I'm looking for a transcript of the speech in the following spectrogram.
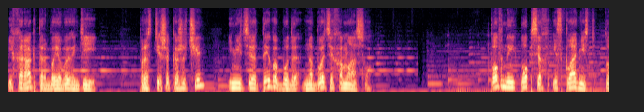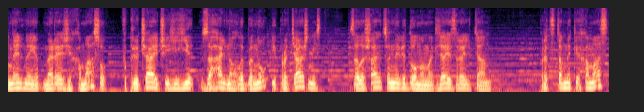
і характер бойових дій. Простіше кажучи, ініціатива буде на боці Хамасу. Повний обсяг і складність тунельної мережі Хамасу, включаючи її загальну глибину і протяжність, залишаються невідомими для ізраїльтян. Представники Хамас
